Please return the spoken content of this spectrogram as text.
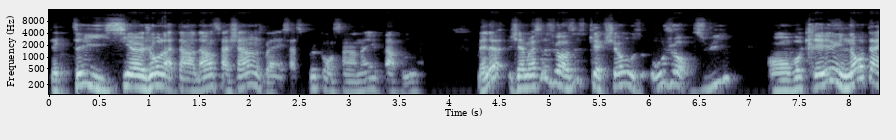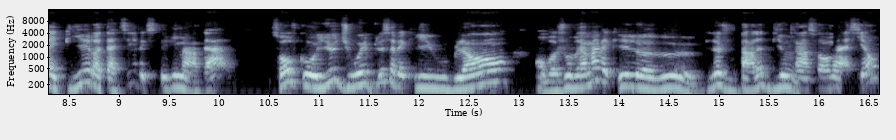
Fait que, tu sais, si un jour la tendance, ça change, ben, ça se peut qu'on s'en aille par là. Mais là, j'aimerais ça vous dire quelque chose. Aujourd'hui, on va créer une autre IPA rotative expérimentale. Sauf qu'au lieu de jouer plus avec les houblons, on va jouer vraiment avec les levures. Puis là, je vous parlais de biotransformation.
